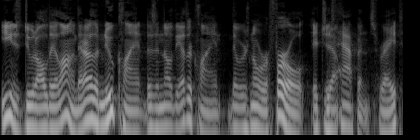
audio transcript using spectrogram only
you can just do it all day long. That other new client doesn't know the other client. There was no referral. It just Yeah. happens, right?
